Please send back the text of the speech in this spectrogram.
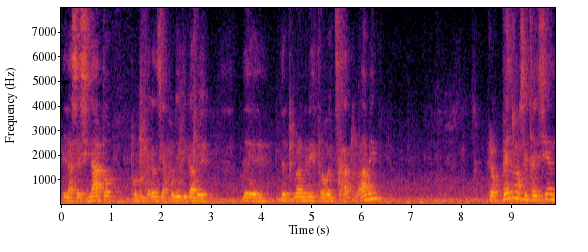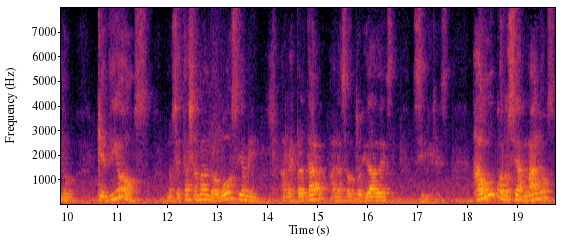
el asesinato por diferencias políticas de, del primer ministro Itzhak Rabin. Pero Pedro nos está diciendo que Dios nos está llamando a vos y a mí a respetar a las autoridades civiles. Aun cuando sean malos,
